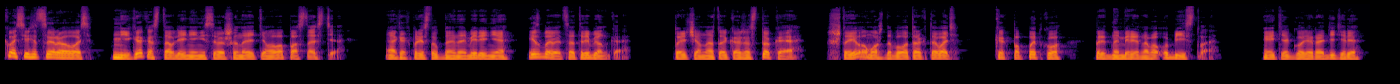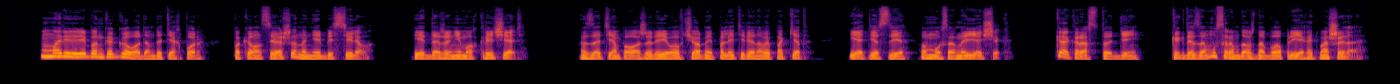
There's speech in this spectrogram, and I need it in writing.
классифицировалось не как оставление несовершеннолетнего в опасности, а как преступное намерение избавиться от ребенка. Причем настолько жестокое, что его можно было трактовать как попытку преднамеренного убийства. Эти горе-родители морили ребенка голодом до тех пор, пока он совершенно не обессилел и даже не мог кричать. Затем положили его в черный полиэтиленовый пакет и отнесли в мусорный ящик. Как раз в тот день, когда за мусором должна была приехать машина.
